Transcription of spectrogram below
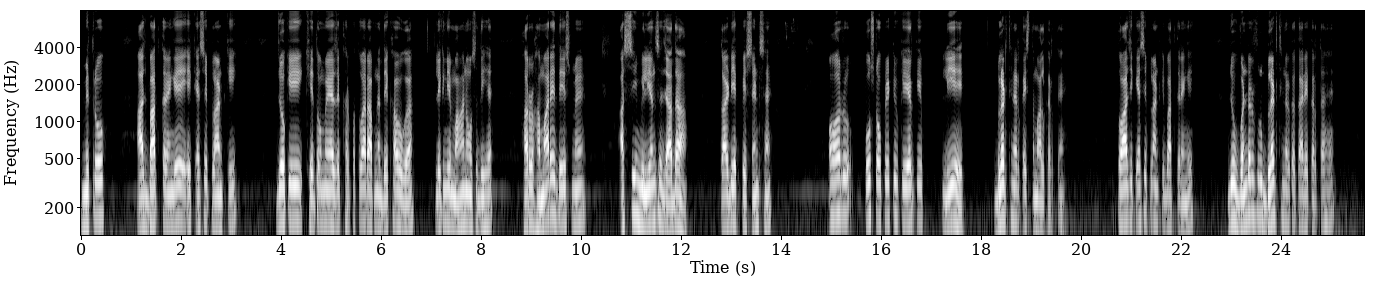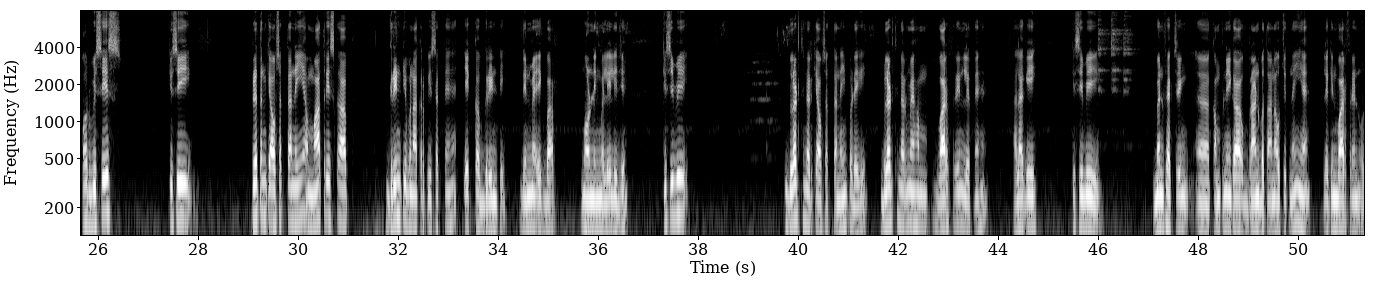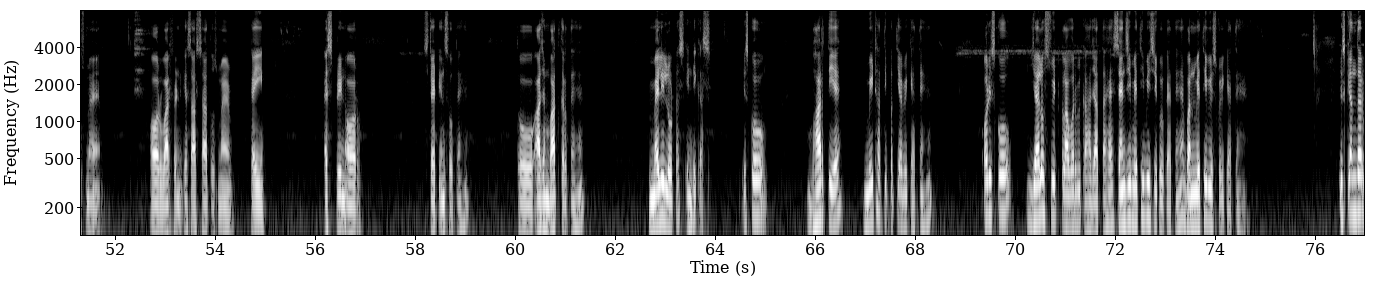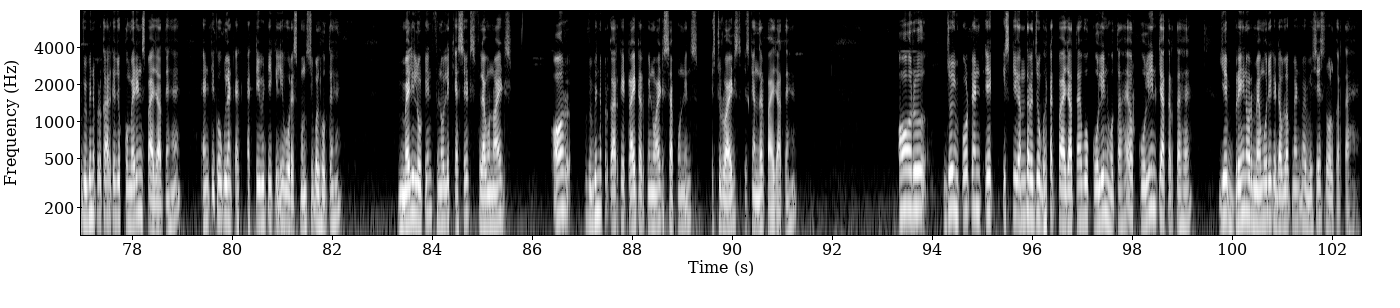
मित्रों, आज बात करेंगे एक ऐसे प्लांट की, जो कि खेतों में एज ए खरपतवार आपने देखा होगा, लेकिन ये महान औषधि है। हर, हमारे देश में 80 मिलियन से ज़्यादा कार्डियक पेशेंट्स हैं और पोस्ट ऑपरेटिव केयर के लिए ब्लड थिनर का इस्तेमाल करते हैं। तो आज एक ऐसे प्लांट की बात करेंगे, जो वंडरफुल ब्लड थिनर का कार्य करता है और विशेष किसी प्रयत्न की आवश्यकता नहीं है। मात्र इसका आप ग्रीन टी बनाकर पी सकते हैं। एक कप ग्रीन टी, दिन में एक बार, मॉर्निंग में ले लीजिए। किसी भी ब्लड थिनर की आवश्यकता नहीं पड़ेगी। ब्लड थिनर में हम वारफरीन लेते हैं। हालाँकि किसी भी मैन्युफैक्चरिंग कंपनी का ब्रांड बताना उचित नहीं है, लेकिन वारफरीन उसमें और वारफरीन के साथ साथ उसमें कई एस्प्रिन और स्टेटिन्स होते हैं। तो आज हम बात करते हैं मेली लोटस इंडिकस। इसको भारतीय मीठा तिपतिया भी कहते हैं और इसको येलो स्वीट क्लावर भी कहा जाता है। सेंजी मेथी भी इसी को कहते हैं बन मेथी भी इसको ही कहते हैं। इसके अंदर विभिन्न प्रकार के जो कोमेरिन्स पाए जाते हैं एंटीकोगुलेंट एक्टिविटी के लिए वो रिस्पॉन्सिबल होते हैं। मेलीलोटिन फिनोलिक एसिड्स फ्लेवोनॉइड्स और विभिन्न प्रकार के ट्राइटर्पिनोइड सेपोनिन्स स्टेरॉइड्स इसके अंदर पाए जाते हैं। और जो इम्पोर्टेंट एक इसके अंदर जो घटक पाया जाता है वो कोलिन होता है और कोलिन क्या करता है? ये ब्रेन और मेमोरी के डेवलपमेंट में विशेष रोल करता है।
